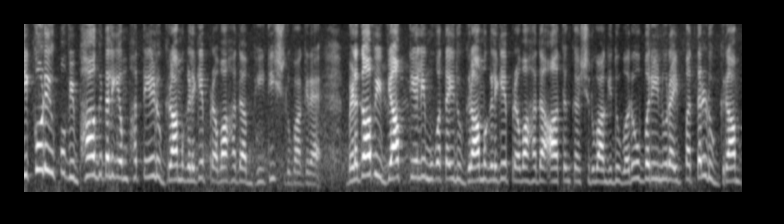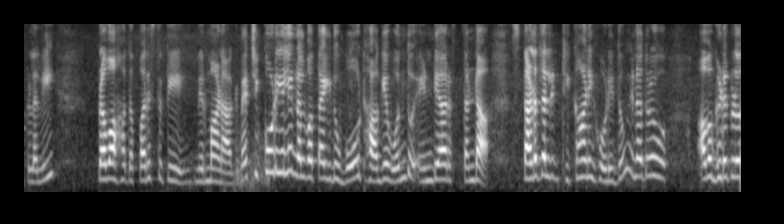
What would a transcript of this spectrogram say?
ಚಿಕ್ಕೋಡಿ ಉಪವಿಭಾಗದಲ್ಲಿ ಎಂಬತ್ತೇಳು ಗ್ರಾಮಗಳಿಗೆ ಪ್ರವಾಹದ ಭೀತಿ ಶುರುವಾಗಿದೆ. ಬೆಳಗಾವಿ ವ್ಯಾಪ್ತಿಯಲ್ಲಿ ಮೂವತ್ತೈದು ಗ್ರಾಮಗಳಿಗೆ ಪ್ರವಾಹದ ಆತಂಕ ಶುರುವಾಗಿದ್ದು, ಬರೋಬ್ಬರಿ ನೂರ ಇಪ್ಪತ್ತೆರಡು ಗ್ರಾಮಗಳಲ್ಲಿ ಪ್ರವಾಹದ ಪರಿಸ್ಥಿತಿ ನಿರ್ಮಾಣ ಆಗಿದೆ. ಚಿಕ್ಕೋಡಿಯಲ್ಲಿ ನಲವತ್ತೈದು ಬೋಟ್ ಹಾಗೆ ಒಂದು ಎನ್ಡಿಆರ್ಎಫ್ ತಂಡ ಸ್ಥಳದಲ್ಲಿ ಠಿಕಾಣಿ ಹೂಡಿದ್ದು, ಏನಾದರೂ ಅವಘಡಗಳು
